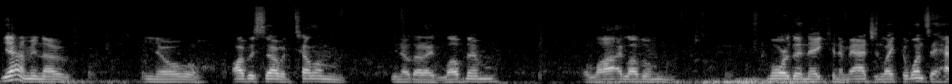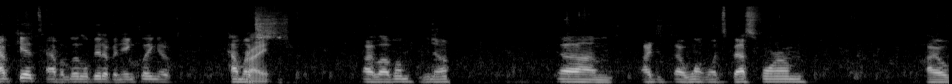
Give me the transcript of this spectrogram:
yeah i mean i you know obviously i would tell them you know that i love them a lot. I love them more than they can imagine. Like the ones that have kids have a little bit of an inkling of how much Right. i love them you know? Um i, I want what's best for them i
